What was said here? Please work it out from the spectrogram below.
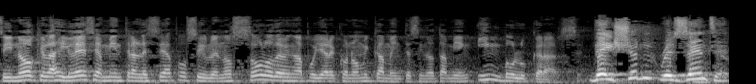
sino que las iglesias, mientras les sea posible, no solo deben apoyar económicamente, sino también involucrarse. They shouldn't resent it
